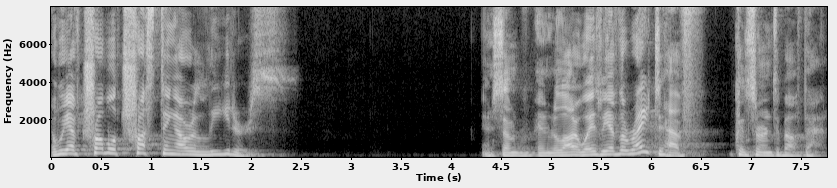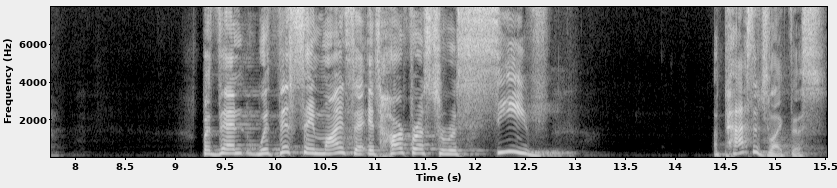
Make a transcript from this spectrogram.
And we have trouble trusting our leaders. In some, in a lot of ways, we have the right to have concerns about that. But then with this same mindset, it's hard for us to receive a passage like this.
